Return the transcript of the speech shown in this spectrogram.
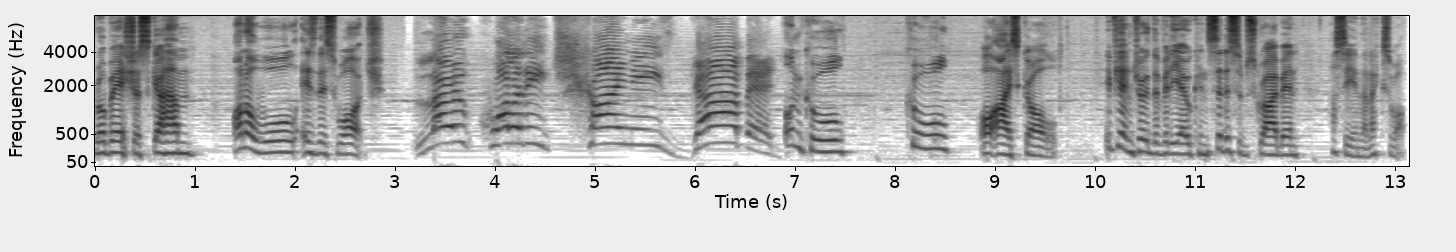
rubbish, a scam? On a wall is this watch. Low quality Chinese garbage. Uncool, cool, or ice cold. If you enjoyed the video, consider subscribing. I'll see you in the next one.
